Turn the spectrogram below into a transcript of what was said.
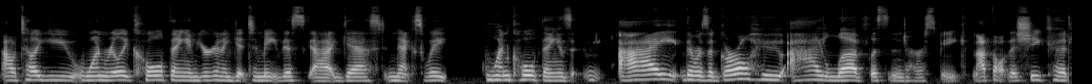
I'll tell you one really cool thing, and you're going to get to meet this uh, guest next week. One cool thing is, I there was a girl who I loved listening to her speak. I thought that she could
